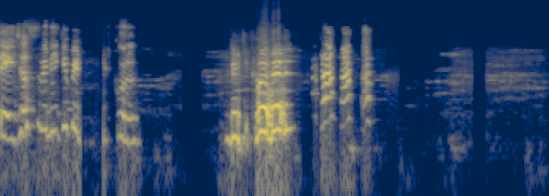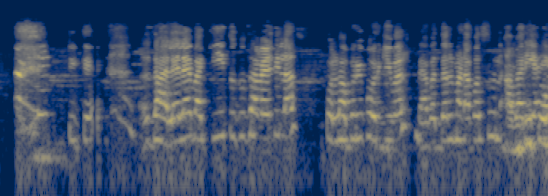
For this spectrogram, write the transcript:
तेजस्विनी की बिटकुल? बिटकॉइन ठीक आहे झालेला आहे बाकी. तू तुझा वेळ दिलास कोल्हापुरी पोरगीवर. त्याबद्दल मनापासून आभारी आहे.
